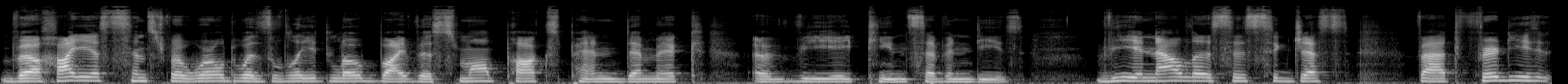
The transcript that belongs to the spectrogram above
the highest since the world was laid low by the smallpox pandemic of the 1870s. The analysis suggests that 30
